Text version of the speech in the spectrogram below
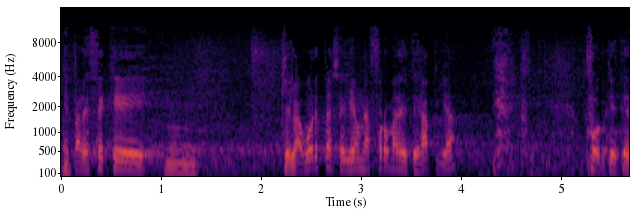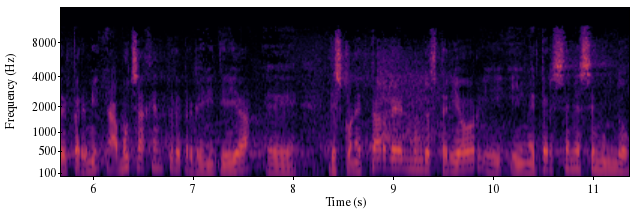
me parece que, mm, que la huerta sería una forma de terapia, porque te a mucha gente le permitiría eh, desconectar del mundo exterior y meterse en ese mundo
